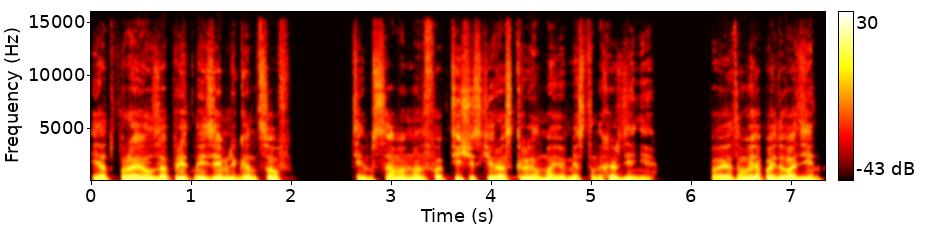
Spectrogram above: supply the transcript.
и отправил запретные земли гонцов. Тем самым он фактически раскрыл мое местонахождение. Поэтому я пойду один,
